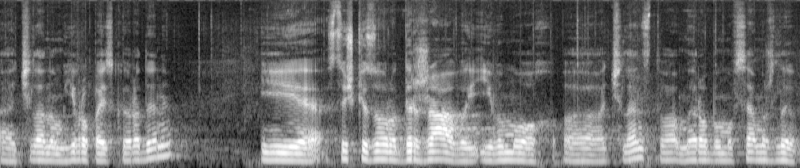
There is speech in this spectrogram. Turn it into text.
е, членом європейської родини. І з точки зору держави і вимог е, членства ми робимо все можливе.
